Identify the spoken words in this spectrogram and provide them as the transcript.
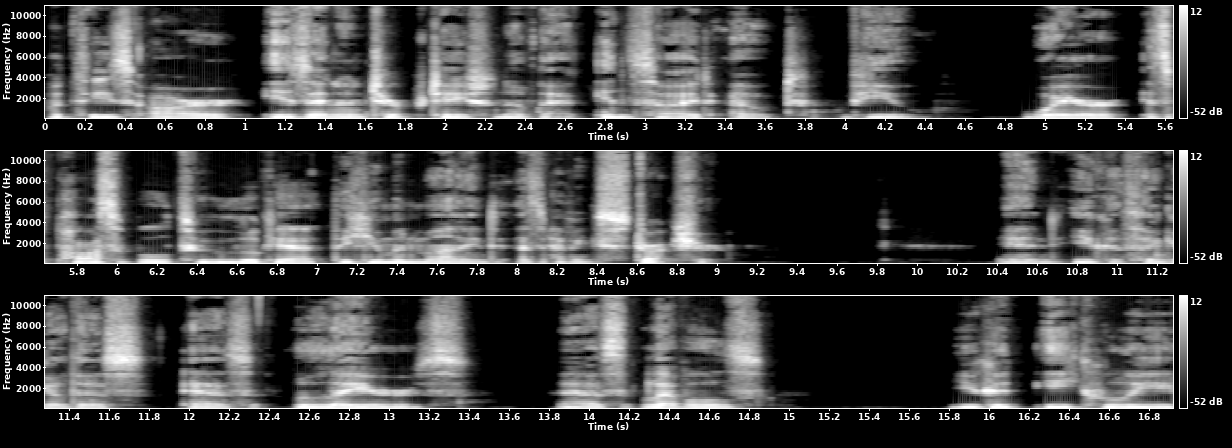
What these are is an interpretation of that inside out view where it's possible to look at the human mind as having structure. And you could think of this as layers, as levels. You could equally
